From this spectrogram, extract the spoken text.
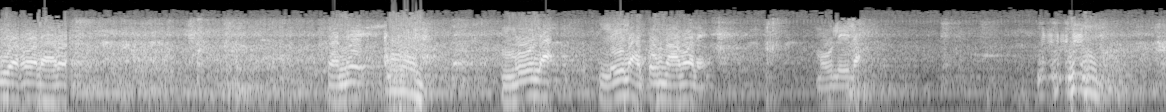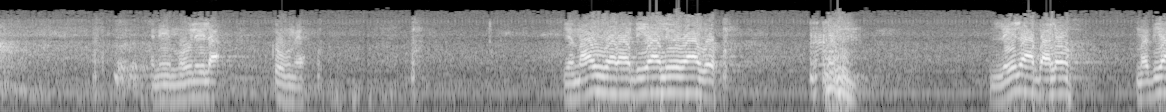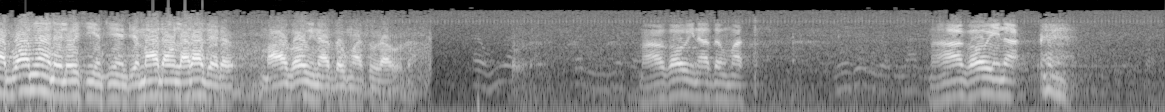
ပြီးတော့ဟောလာတော့ဒီနေ့မူလလေးလကုံတာပေါ့လေမူလေးလဒီနေ့မူလေးလကုံတယ်ဇမဝရတရားလေးပါးကိုလေးလပါလုံး မပြပွားများနေလို့ရှိရင်ဖြင့်ဓမ္မတောင်လာရတယ်တော့မဟာဂောဝိနာသုံးပါဆိုတာဟုတ်လားမဟာဂောဝိနာသုံးပါမဟာဂောဝိနာ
